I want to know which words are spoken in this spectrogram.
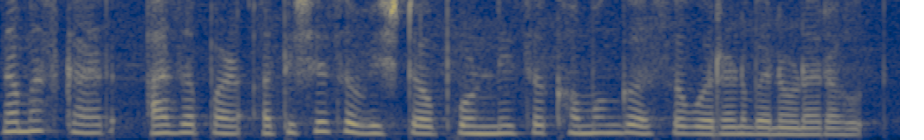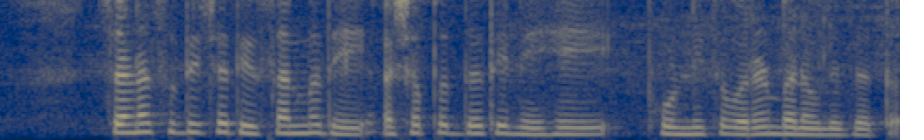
नमस्कार. आज आपण अतिशय चविष्ट फोडणीचं खमंग असं वरण बनवणार आहोत. सणासुदीच्या दिवसांमध्ये अशा पद्धतीने हे फोडणीचं वरण बनवलं जातं.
